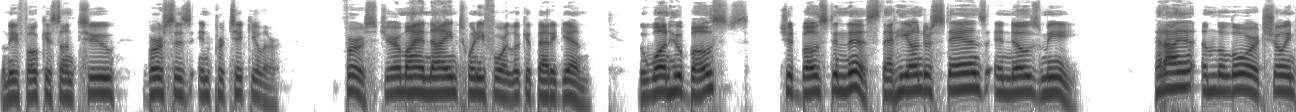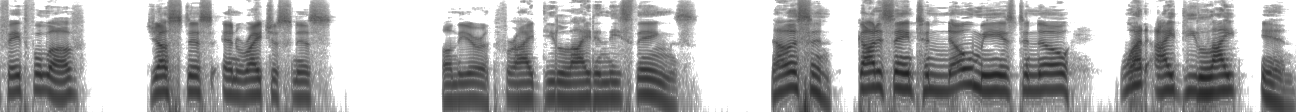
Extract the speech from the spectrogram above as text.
Let me focus on two verses in particular. First, Jeremiah 9 24. Look at that again. The one who boasts should boast in this that he understands and knows me, that I am the Lord, showing faithful love, justice, and righteousness on the earth, for I delight in these things. Now, listen, God is saying to know me is to know what I delight in.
